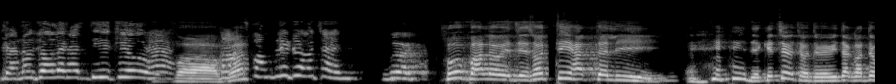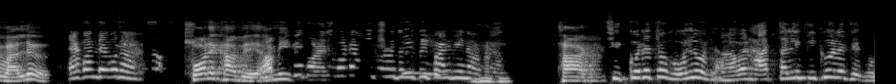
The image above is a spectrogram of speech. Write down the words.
কেন জলে হাত দিয়েছ বাবা। কমপ্লিট হয়েছে। খুব ভালো হয়েছে সত্যি হাততালি। দেখেছ ছোট বেবিটা কত ভালো? এখন দেবো না। পরে খাবে। আমি তুই পারবি না। ওটা। থাক। ঠিক করে তো হলো না আবার হাত তালি কি করে দেবো।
